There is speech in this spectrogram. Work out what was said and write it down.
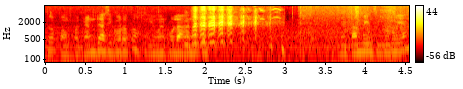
Ito, pang paganda siguro to. Iwan ko lang ano to. Vitamin siguro yan.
